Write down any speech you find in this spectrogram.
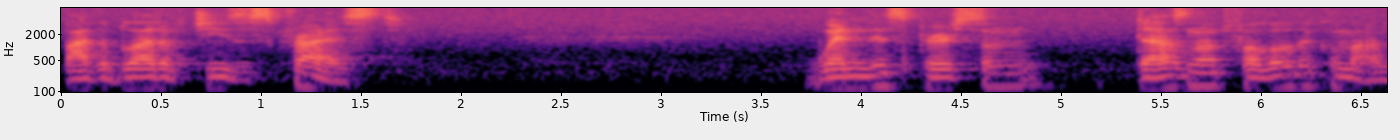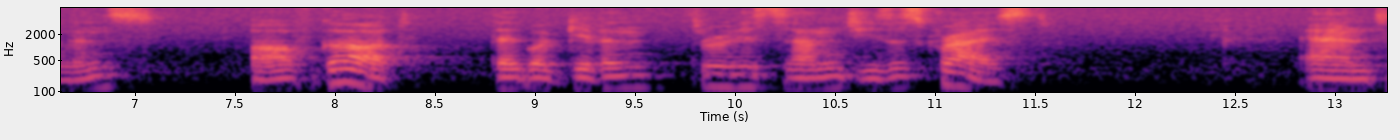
by the blood of Jesus Christ. When this person does not follow the commandments of God that were given through his Son Jesus Christ. And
